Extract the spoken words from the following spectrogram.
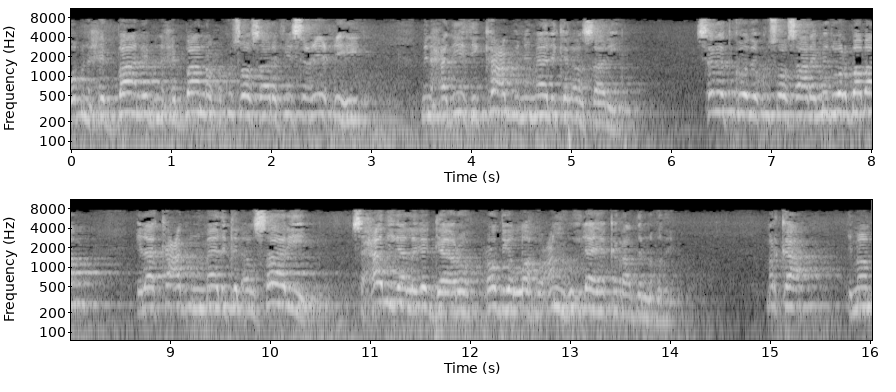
wbnu xibbaan ibnu xibbaanna wuxuu ku soo saaray fii saxiixihi min xadiidi kacb bni malik alansaariy sanadkooda ku soo saaray mid walbaba ilaa kacb bni malik alansaari saxaabigaa laga gaaro radia allahu canhu ilahay ha ka raadi noqday. Marka imaam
